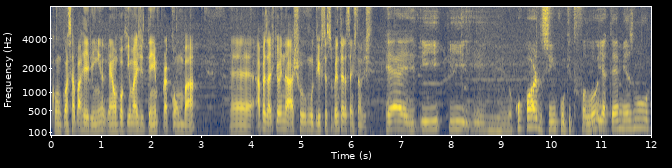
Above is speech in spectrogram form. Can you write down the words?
com, com essa barreirinha, ganhar um pouquinho mais de tempo para combar. É, apesar de que eu ainda acho o Mudrifter super interessante na lista. É, e, e, e, eu concordo sim com o que tu falou, e até mesmo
